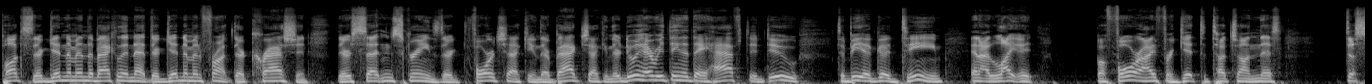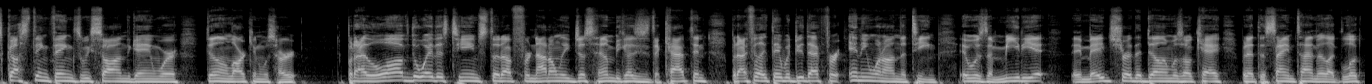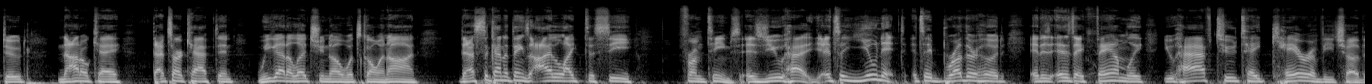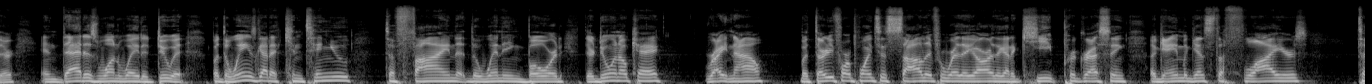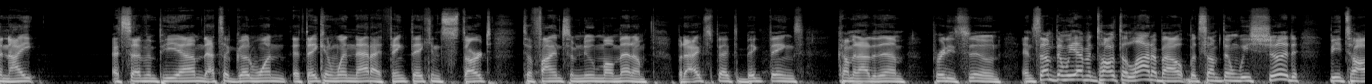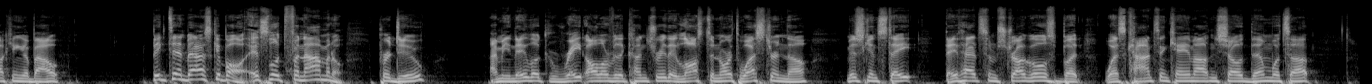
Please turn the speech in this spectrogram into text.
pucks. They're getting them in the back of the net. They're getting them in front. They're crashing. They're setting screens. They're forechecking. They're back checking. They're doing everything that they have to do to be a good team. And I like it. Before I forget to touch on this, disgusting things we saw in the game where Dylan Larkin was hurt. But I love the way this team stood up for not only just him because he's the captain, but I feel like they would do that for anyone on the team. It was immediate. They made sure that Dylan was okay, but at the same time, they're like, look, dude, not okay. That's our captain. We got to let you know what's going on. That's the kind of things I like to see from teams is you have it's a unit it's a brotherhood it is, it is a family you have to take care of each other and that is one way to do it but the wings got to continue to find the winning board they're doing okay right now but 34 points is solid for where they are they got to keep progressing a game against the flyers tonight at 7 p.m. That's a good one. If they can win that, I think they can start to find some new momentum. But I expect big things coming out of them pretty soon. And something we haven't talked a lot about, but something we should be talking about Big Ten basketball. It's looked phenomenal. Purdue, I mean, they look great all over the country. They lost to Northwestern, though. Michigan State, they've had some struggles, but Wisconsin came out and showed them what's up.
